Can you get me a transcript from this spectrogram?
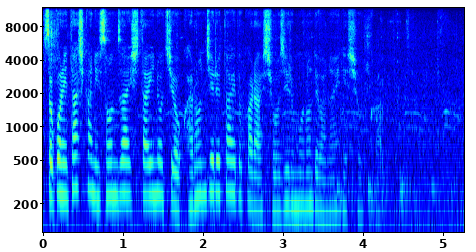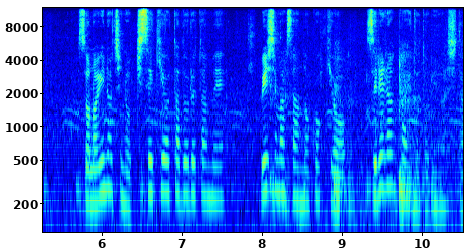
そこに確かに存在した命を軽んじる態度から生じるものではないでしょうかその命の軌跡をたどるためウィシュマさんの故郷スリランカへと飛びました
